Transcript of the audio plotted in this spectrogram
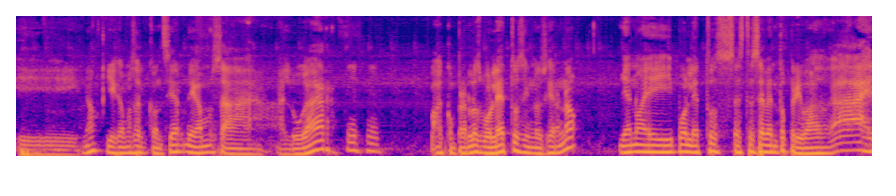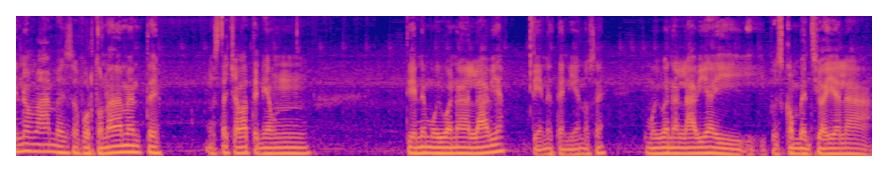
Y no, llegamos al concierto, llegamos al lugar a comprar los boletos y nos dijeron, no, ya no hay boletos, este es evento privado. Ay, no mames, afortunadamente esta chava tenía un, tiene muy buena labia, tiene, tenía, no sé, muy buena labia y, pues convenció ahí a la,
